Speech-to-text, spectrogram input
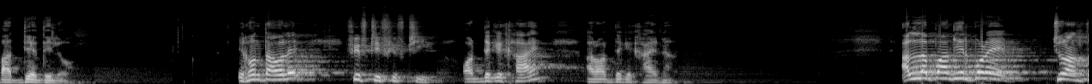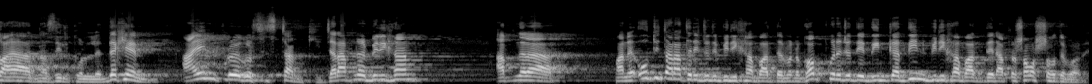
বাদ দিয়ে দিল। এখন তাহলে ফিফটি ফিফটি অর্ধেকে খায় আর অর্ধেকে খায় না। আল্লাহ পাক পরে চূড়ান্ত আয়াত নাজিল করলেন। দেখেন, আইন প্রয়োগের সিস্টেম কি? যারা আপনার বিড়ি খান, আপনারা মানে অতি তাড়াতাড়ি যদি বিড়ি খা বাদ দেন মানে গপ করে যদি দিনকার দিন বিড়ি খা বাদ দেন, আপনার সমস্যা হতে পারে।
